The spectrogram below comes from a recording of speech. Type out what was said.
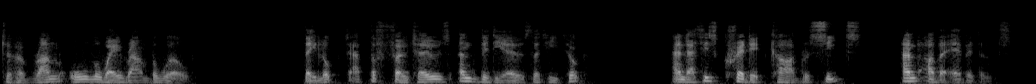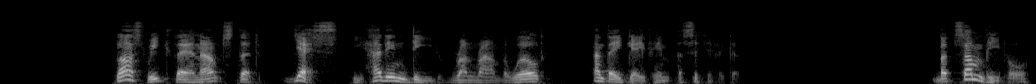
to have run all the way round the world. They looked at the photos and videos that he took, and at his credit card receipts and other evidence. Last week they announced that, yes, he had indeed run round the world, and they gave him a certificate. But some people,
